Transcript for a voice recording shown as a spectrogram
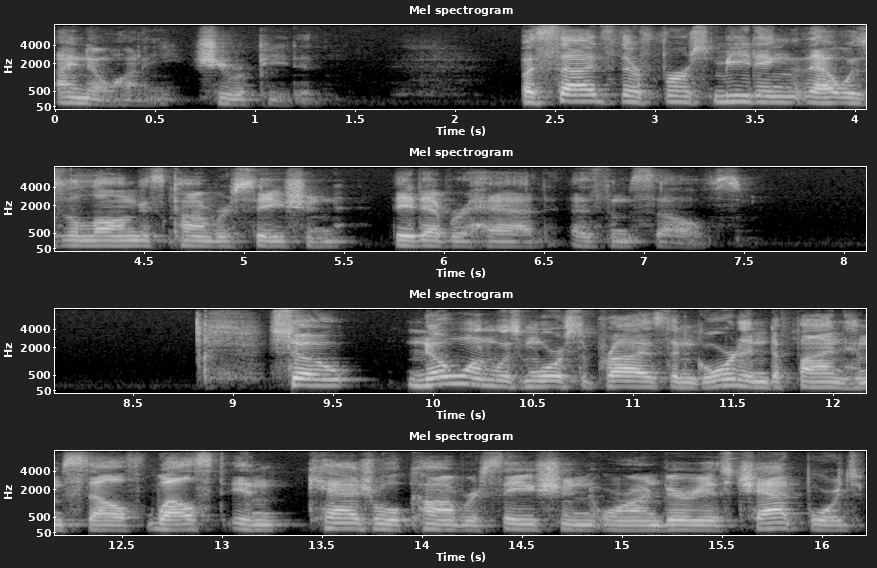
I know, honey, she repeated. Besides their first meeting, that was the longest conversation they'd ever had as themselves. So no one was more surprised than Gordon to find himself, whilst in casual conversation or on various chat boards,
